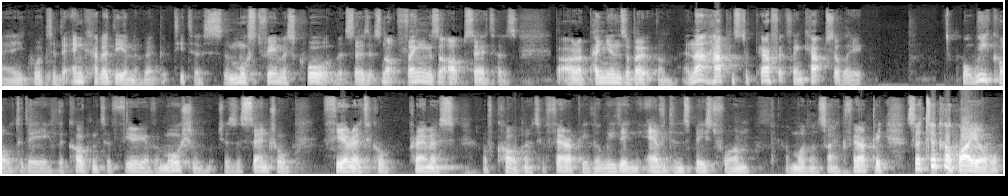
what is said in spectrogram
Uh, he quoted the Enchiridion of Epictetus, the most famous quote that says, It's not things that upset us, but our opinions about them. And that happens to perfectly encapsulate what we call today the cognitive theory of emotion, which is a central theoretical premise of cognitive therapy, the leading evidence based form of modern psychotherapy. So it took a while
